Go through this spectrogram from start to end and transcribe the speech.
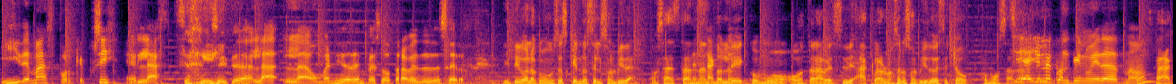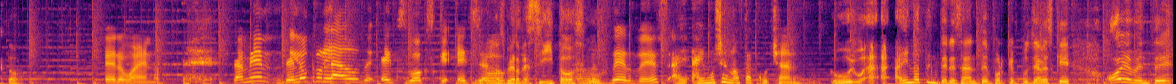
y demás, porque pues, sí, la, la, humanidad empezó otra vez desde cero. Y te digo, lo que me gusta es que no se les olvida, o sea, están dándole como otra vez, ah, claro, no se nos olvidó este show, vamos a Sí, hay una continuidad, ¿no? Exacto. Pero bueno. También del otro lado de Xbox, que Xbox. Ya los verdecitos. Los verdes, hay, hay mucha nota, Cuchan. Uy, hay nota interesante porque pues ya ves que obviamente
